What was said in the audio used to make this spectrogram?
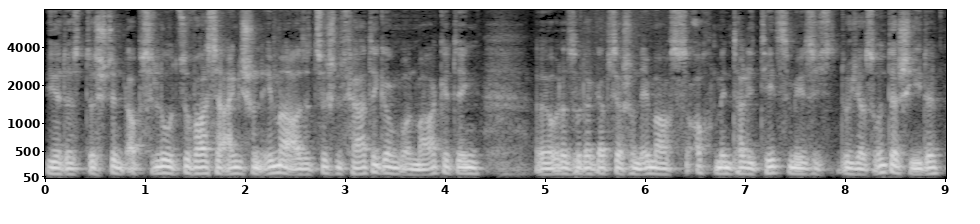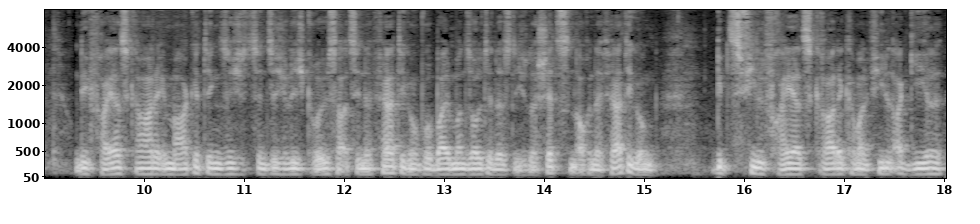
Ja, das, das stimmt absolut. So war es ja eigentlich schon immer. Also zwischen Fertigung und Marketing oder so, da gab es ja schon immer auch, mentalitätsmäßig durchaus Unterschiede. Und die Feiersgrade im Marketing sind sicherlich größer als in der Fertigung, wobei man sollte das nicht unterschätzen. Auch in der Fertigung gibt es viel Freiheitsgrade, kann man viel agil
